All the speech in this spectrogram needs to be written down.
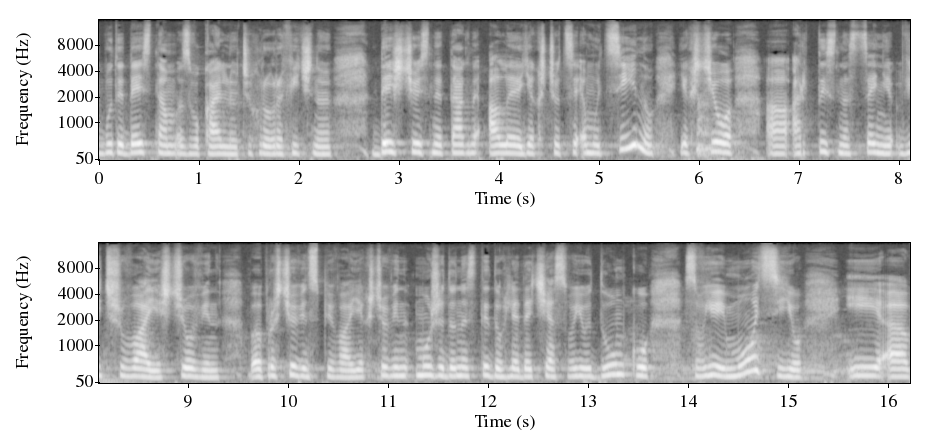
бути десь там з вокальною чи хореографічною, десь щось не так. Але якщо це емоційно, якщо а, артист на сцені відчуває, що він е, про що він співає, якщо він може донести до глядача свою думку, свою емоцію, і е,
